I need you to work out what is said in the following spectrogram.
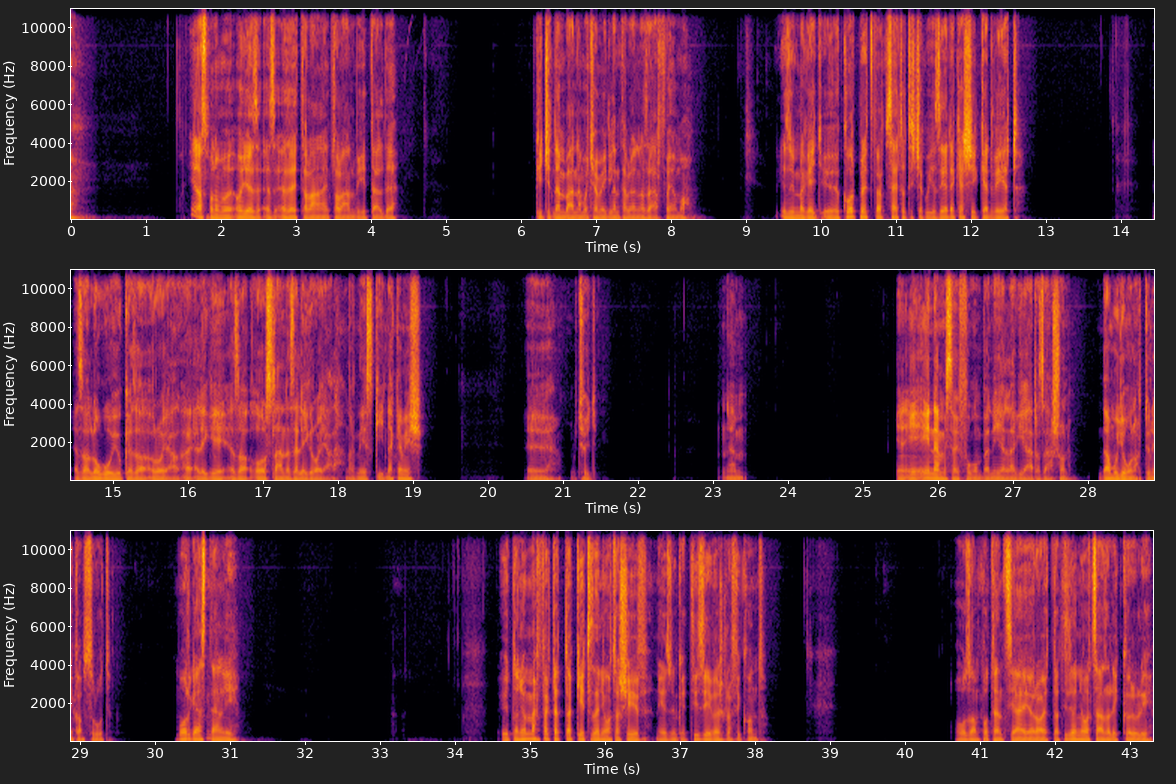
én azt mondom, hogy ez, ez, ez egy talán, egy talán vétel, de kicsit nem bánnám, hogyha még lentebb lenne az árfolyama. Nézzünk meg egy corporate website-ot is, csak úgy az érdekesség kedvéért. Ez a logójuk, ez a Royal, eléggé, ez a Orszlán, ez elég Royal-nak néz ki nekem is. Úgyhogy nem. Én, én nem hiszem, hogy fogom venni jelenlegi árazáson. De amúgy jónak tűnik abszolút. Morgan Stanley, Őt nagyon megfektette a 2008-as év, nézzünk egy 10 éves grafikont. Hozam potenciálja rajta 18% körüli,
